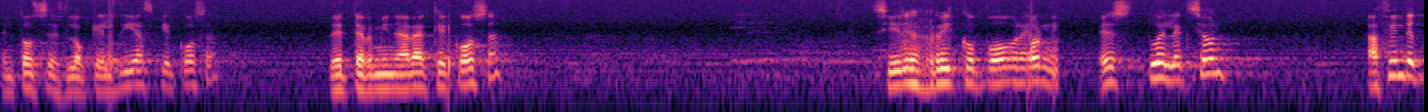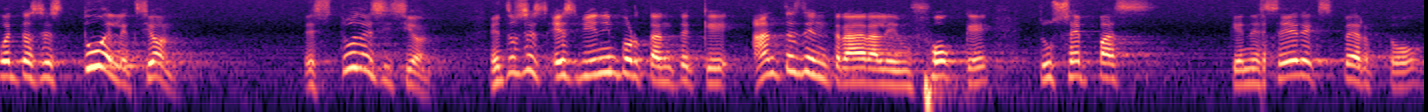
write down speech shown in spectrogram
Entonces, lo que digas, ¿qué cosa? Determinará qué cosa. Si eres rico, pobre, es tu elección. A fin de cuentas es tu elección, es tu decisión. Entonces es bien importante que antes de entrar al enfoque, tú sepas que en ser experto,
